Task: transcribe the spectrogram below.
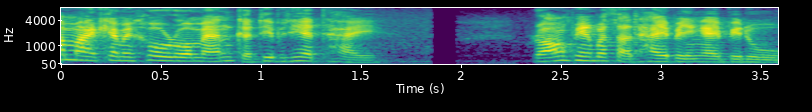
ถ้า My Chemical Romance เกิดที่ประเทศไทย ร้องเพลงภาษาไทยเป็นยังไงไปดู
